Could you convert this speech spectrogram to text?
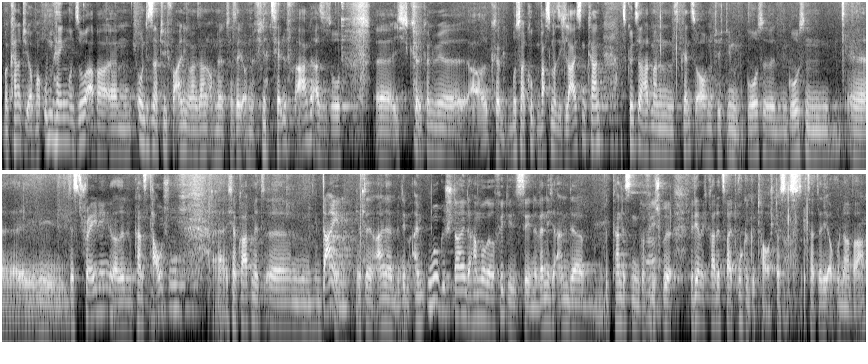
man kann natürlich auch mal umhängen und so, aber, ähm, und es ist natürlich vor allen Dingen beim Sammeln auch eine, tatsächlich auch eine finanzielle Frage, also so, äh, ich könnte mir äh, muss man gucken, was man sich leisten kann. Als Künstler hat man, das kennst du auch natürlich, den, große, den großen, äh, das Trading, also du kannst tauschen. Äh, ich habe gerade mit ähm, Dein, mit, dem, eine, mit dem, einem Urgestein der Hamburger Graffiti-Szene, wenn nicht einem der bekanntesten Graffiti-Sprüher, mit dem habe ich gerade zwei Drucke getauscht. Das ist tatsächlich auch wunderbar.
